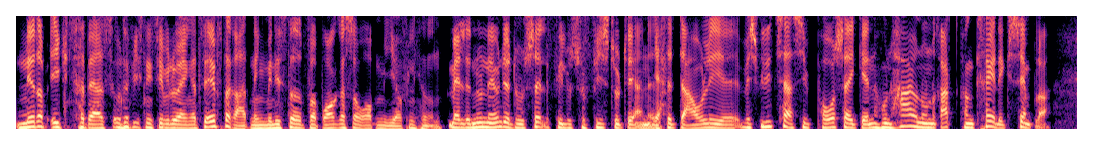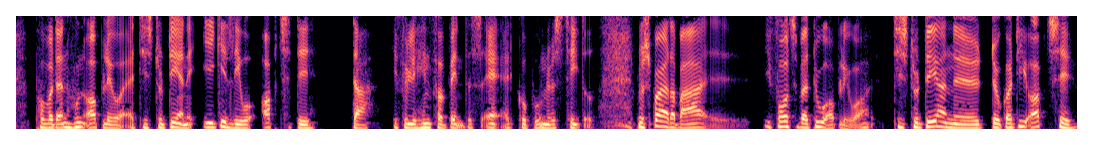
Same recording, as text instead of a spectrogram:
netop ikke tager deres undervisningsevalueringer til efterretning, men i stedet for brokker sig over dem i offentligheden. Malte, nu nævnte jeg, at du er selv filosofistuderende ja. til daglig. Hvis vi lige tager Siv Porsa igen, hun har jo nogle ret konkrete eksempler på, hvordan hun oplever, at de studerende ikke lever op til det, der ifølge hende forventes af at gå på universitetet. Nu spørger jeg dig bare, øh, i forhold til, hvad du oplever. De studerende, dukker de op til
